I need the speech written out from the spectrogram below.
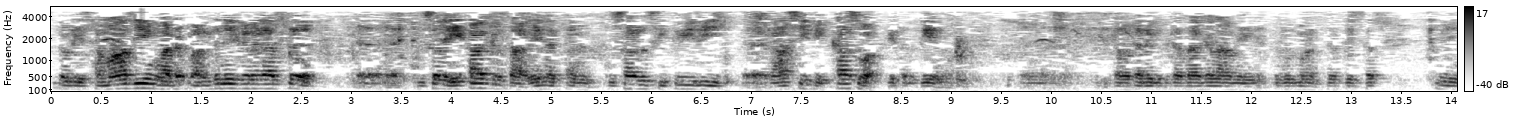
ඒතකොට මේ සමාධියෙන් වර්ධනය කරගත්ත කුසල ඒකාග්‍රතාවය නැත්නම් කුසල සිතුවිලි රාශියක එකාසුවක් එතන තියෙනවා. තව තැනකට කතා කළා මේ පුරුල් මහත්තයත් එක්ක මේ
